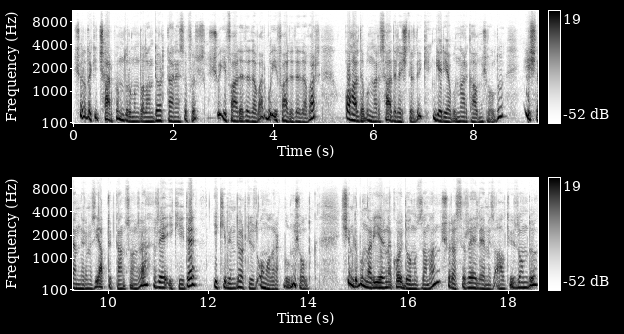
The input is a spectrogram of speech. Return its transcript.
Şuradaki çarpım durumunda olan 4 tane sıfır şu ifadede de var, bu ifadede de var. O halde bunları sadeleştirdik. Geriye bunlar kalmış oldu. İşlemlerimizi yaptıktan sonra R2'yi de 2400 ohm olarak bulmuş olduk. Şimdi bunları yerine koyduğumuz zaman şurası RL'miz 600 ohmdu.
